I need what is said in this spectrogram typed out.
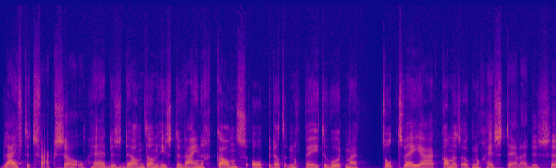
blijft het vaak zo. Hè? Dus dan, dan is er weinig kans op dat het nog beter wordt. Maar tot twee jaar kan het ook nog herstellen. Dus uh,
